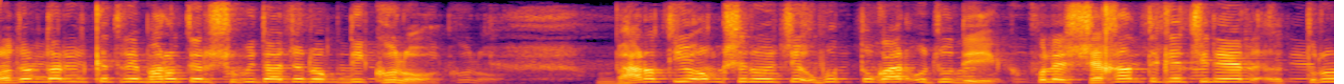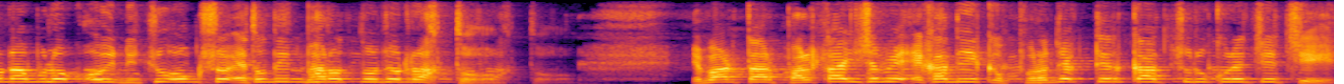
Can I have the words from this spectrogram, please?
নজরদারির ক্ষেত্রে ভারতের সুবিধাজনক দিক হলো, ভারতীয় অংশে রয়েছে উপত্যকার উঁচু দিক, ফলে সেখান থেকে চীনের তুলনামূলক ওই নিচু অংশ এতদিন ভারত নজর রাখত। এবার তার পাল্টা হিসেবে একাধিক প্রজেক্টের কাজ শুরু করেছে চীন।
